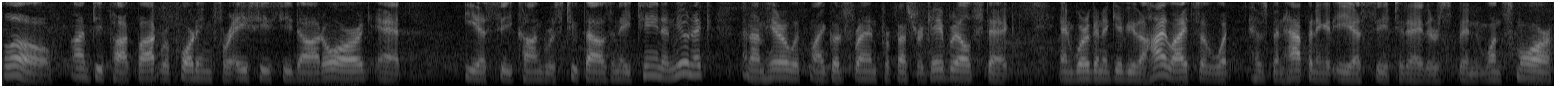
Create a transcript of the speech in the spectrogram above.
Hello, I'm Deepak Bhatt reporting for ACC.org at ESC Congress 2018 in Munich, and I'm here with my good friend Professor Gabriel Steg. And we're going to give you the highlights of what has been happening at ESC today. There's been once more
